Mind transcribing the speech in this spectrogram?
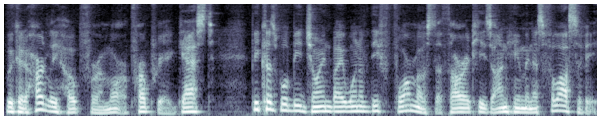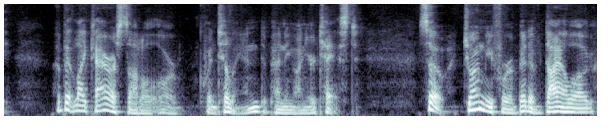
We could hardly hope for a more appropriate guest, because we'll be joined by one of the foremost authorities on humanist philosophy, a bit like Aristotle or Quintilian, depending on your taste. So, join me for a bit of dialogue,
